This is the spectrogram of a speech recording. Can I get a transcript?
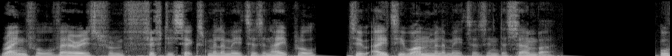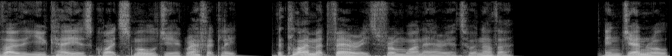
Rainfall varies from 56 millimetres in April to 81 millimetres in December. Although the UK is quite small geographically, the climate varies from one area to another. In general,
